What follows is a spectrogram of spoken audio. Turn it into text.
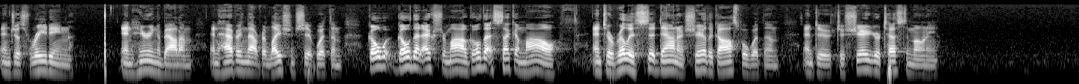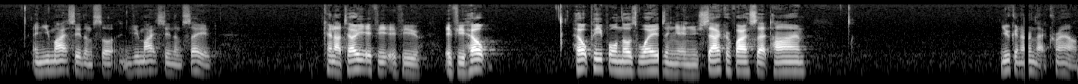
in just reading and hearing about Him and having that relationship with Him. Go, go that extra mile, go that second mile, and to really sit down and share the gospel with them and to, to share your testimony. And you might see them so you might see them saved. Can I tell you if you if you if you help help people in those ways and you, and you sacrifice that time, you can earn that crown.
